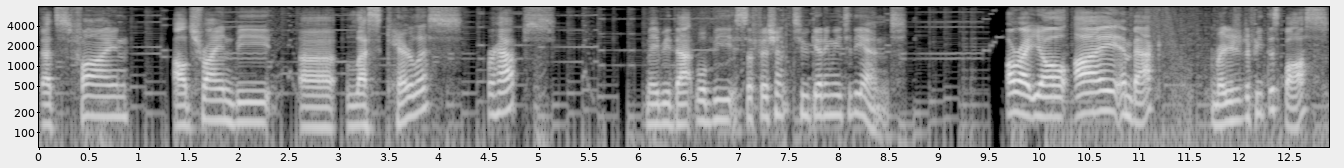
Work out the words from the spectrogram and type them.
That's fine. I'll try and be uh, less careless, perhaps. Maybe that will be sufficient to getting me to the end. Alright, y'all, I am back. I'm ready to defeat this boss.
